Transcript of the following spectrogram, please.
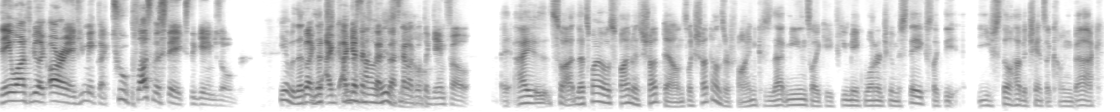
They want it to be like, all right, if you make like two plus mistakes, the game's over. Yeah, but that, like that's I, I guess that's, that, is kind of like what the game felt. I, I so I, that's why I was fine with shutdowns. Like shutdowns are fine because that means like if you make one or two mistakes, like the you still have a chance of coming back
